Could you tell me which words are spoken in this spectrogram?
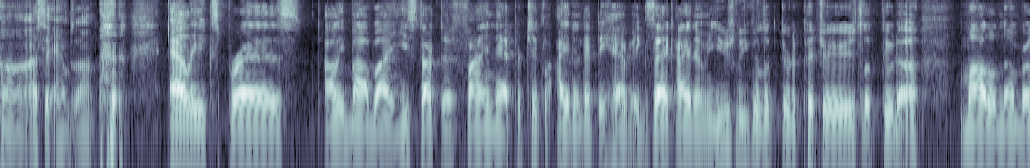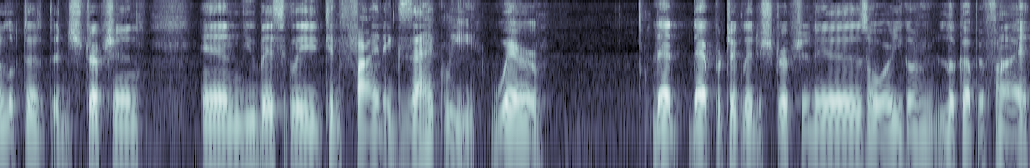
Uh, I say Amazon, AliExpress, Alibaba, and you start to find that particular item that they have exact item. Usually, you can look through the pictures, look through the model number, look at the description and you basically can find exactly where that that particular description is, or you can look up and find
